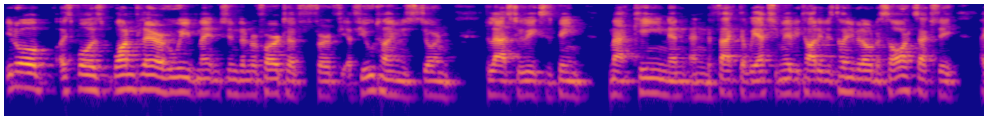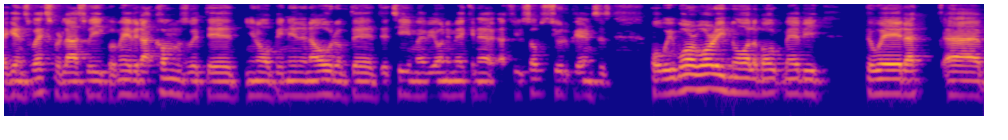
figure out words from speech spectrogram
you know, I suppose one player who we've mentioned and referred to for a few times during the last few weeks has been Matt Keane, and, and the fact that we actually maybe thought he was a tiny bit out of sorts actually against Wexford last week, but maybe that comes with the you know being in and out of the the team, maybe only making a, a few substitute appearances. But we were worried, Noel, about maybe the way that uh,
